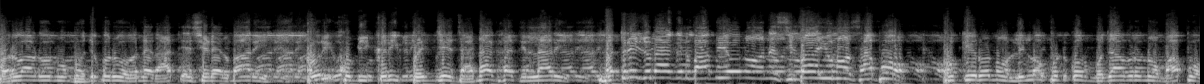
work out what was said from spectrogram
ભરવાડો નું ભોજપરું અને રાતે છેડેર બારી. પૂરી ખૂબી કરી પ્રજે જાડાઘા જિલ્લારી. બત્રી જુનાગઢ બાબીઓનો અને સિપાહીઓનો સાફો. ફકીરોનો લીલો ફટકો મુજાવરનો માપો.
